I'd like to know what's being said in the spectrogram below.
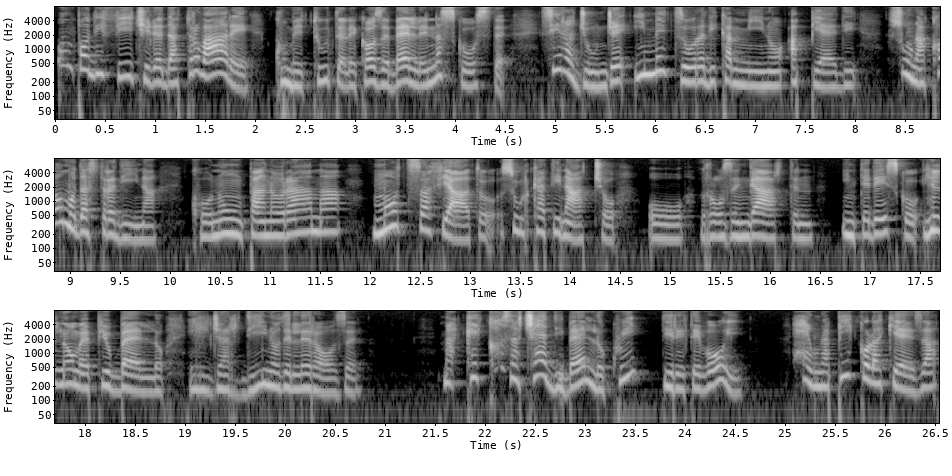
Un po' difficile da trovare, come tutte le cose belle nascoste, si raggiunge in mezz'ora di cammino a piedi su una comoda stradina con un panorama mozzafiato sul catinaccio o Rosengarten in tedesco il nome è più bello, il giardino delle rose. Ma che cosa c'è di bello qui? direte voi. È una piccola chiesa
